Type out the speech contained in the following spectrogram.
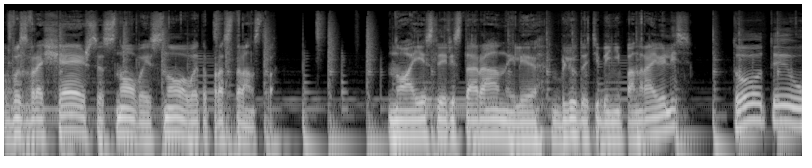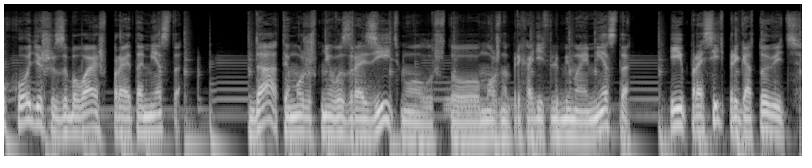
возвращаешься снова и снова в это пространство. Ну а если ресторан или блюдо тебе не понравились, то ты уходишь и забываешь про это место. Да, ты можешь мне возразить, мол, что можно приходить в любимое место и просить приготовить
